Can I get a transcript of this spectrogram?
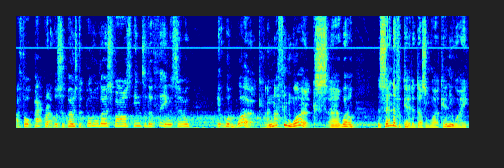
I thought Pakrat was supposed to put all those files into the thing so it would work. And nothing works. Uh, well, the sendificator doesn't work anyway.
